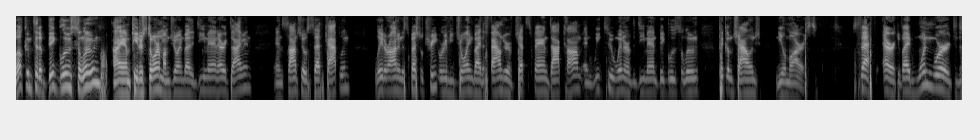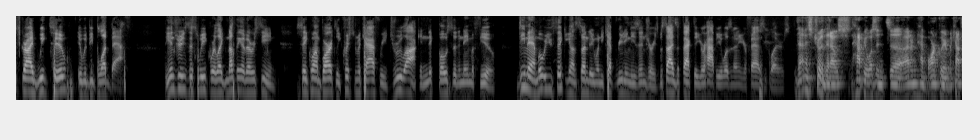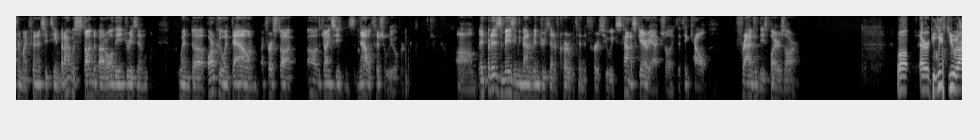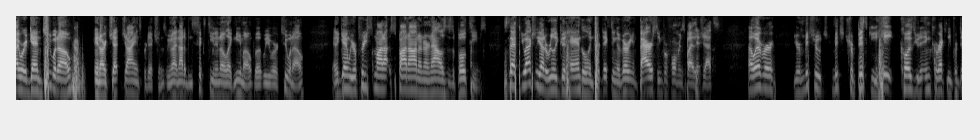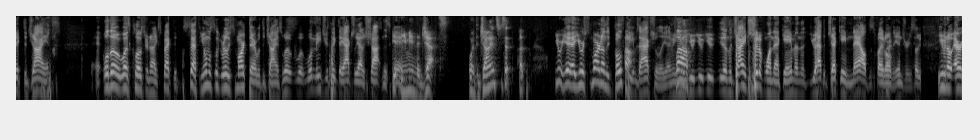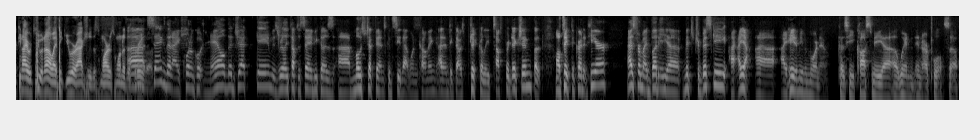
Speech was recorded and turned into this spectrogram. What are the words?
Welcome to the Big Blue Saloon. I am Peter Storm. I'm joined by the D Man Eric Diamond and Sancho Seth Kaplan. Later on in a special treat, we're going to be joined by the founder of JetsFan.com and week two winner of the D Man Big Blue Saloon Pick'em Challenge, Neil Morris. Seth, Eric, if I had one word to describe week two, it would be bloodbath. The injuries this week were like nothing I've ever seen. Saquon Barkley, Christian McCaffrey, Drew Lock, and Nick Bosa, to name a few. D man, what were you thinking on Sunday when you kept reading these injuries? Besides the fact that you were happy it wasn't any of your fantasy players. That is true. That I was happy it wasn't. Uh, I didn't have Barkley or McCaffrey in my fantasy team, but I was stunned about all the injuries. And when uh, Barkley went down, I first thought, "Oh, the Giants season's now officially over." Um, it, but it is amazing the amount of injuries that have occurred within the first few weeks. It's kind of scary, actually, to think how fragile these players are. Well, Eric, at least you and I were again two and zero oh in our Jet Giants predictions. We might not have been 16 and 0 like Nemo, but we were 2 and 0. And again, we were pretty spot, spot on in our analysis of both teams. Seth, you actually had a really good handle in predicting a very embarrassing performance by the Jets. However, your Mitch, Mitch Trubisky hate caused you to incorrectly predict the Giants, although it was closer than I expected. Seth, you almost look really smart there with the Giants. What, what, what made you think they actually had a shot in this game? You mean the Jets or the Giants? You said, uh, you were yeah, you were smart on the, both oh. teams actually. I mean, well, you, you, you you know the Giants should have won that game, and the, you had the Jet game nailed despite all the injuries. So even though Eric and I were two and zero, oh, I think you were actually the smartest one of the three. Uh, of us. Saying that I quote unquote nailed the Jet game is really tough to say because uh, most Jet fans could see that one coming. I didn't think that was particularly tough prediction, but I'll take the credit here. As for my buddy uh, Mitch Trubisky, I, I yeah, uh, I hate him even more now because he cost me a, a, win in our pool. So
